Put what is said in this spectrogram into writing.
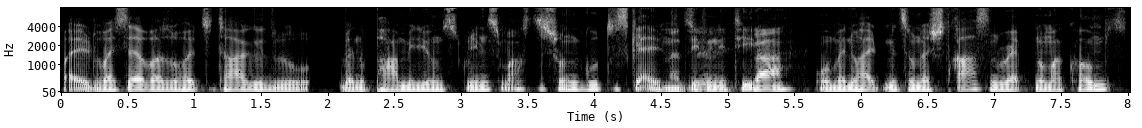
Weil du weißt selber, so heutzutage, du, wenn du paar Millionen Streams machst, ist schon gutes Geld. Natürlich, definitiv. klar. Und wenn du halt mit so einer Straßenrap-Nummer kommst,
